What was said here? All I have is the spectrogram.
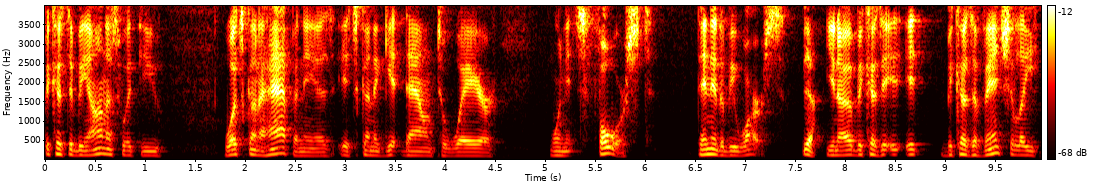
because to be honest with you, what's gonna happen is it's gonna get down to where when it's forced, then it'll be worse. Yeah. You know, because it, it because eventually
